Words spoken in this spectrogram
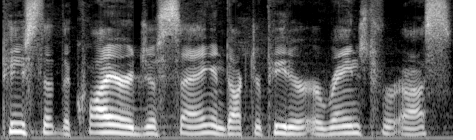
piece that the choir just sang and Dr. Peter arranged for us.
